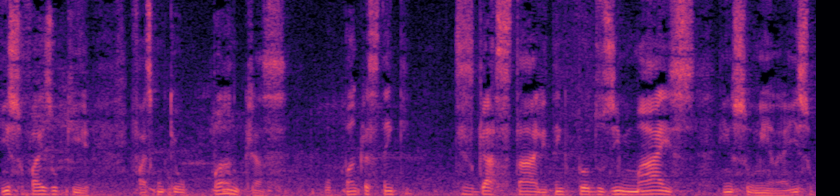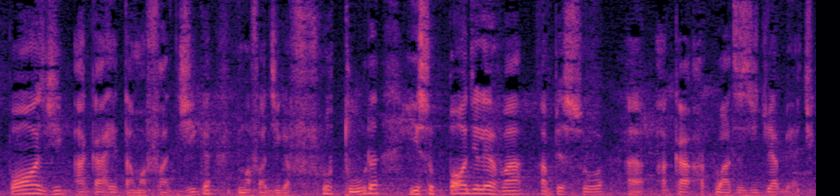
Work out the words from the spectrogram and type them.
Isso faz o que? Faz com que o pâncreas, o pâncreas tem que desgastar, ele tem que produzir mais insulina. Isso pode acarretar uma fadiga, uma fadiga futura, e isso pode levar a pessoa a, a, a quadros de diabetes.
